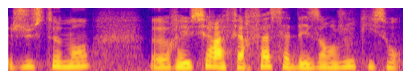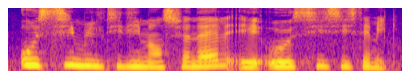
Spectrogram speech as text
justement réussir à faire face à des enjeux qui sont aussi multidimensionnels et aussi systémiques.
